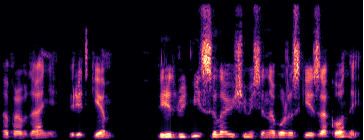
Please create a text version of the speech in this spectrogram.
Оправдание? Перед кем? Перед людьми, ссылающимися на божеские законы?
